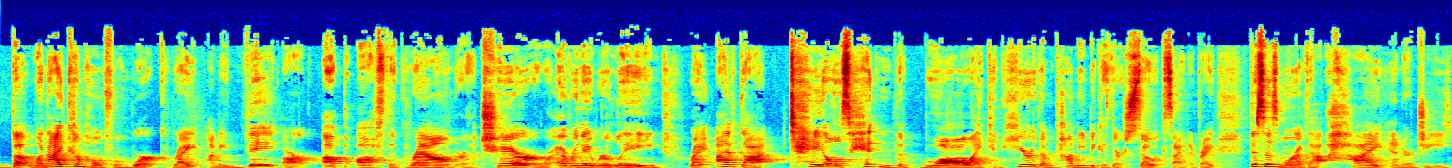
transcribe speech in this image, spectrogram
But when I come home from work, right, I mean, they are up off the ground or the chair or wherever they were laying, right? I've got tails hitting the wall. I can hear them coming because they're so excited, right? This is more of that high energy,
